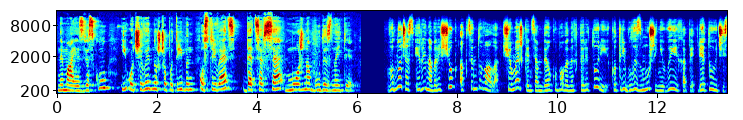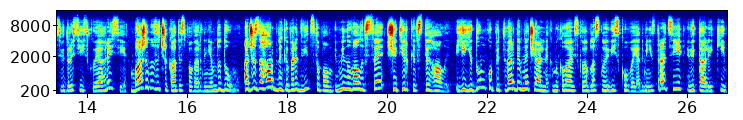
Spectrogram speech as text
немає зв'язку, і очевидно, що потрібен острівець, де це все можна буде знайти. Водночас Ірина Верещук акцентувала, що мешканцям деокупованих територій, котрі були змушені виїхати, рятуючись від російської агресії, бажано зачекати з поверненням додому. Адже загарбники перед відступом мінували все, що тільки встигали. Її думку підтвердив начальник Миколаївської обласної військової адміністрації Віталій Кім.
